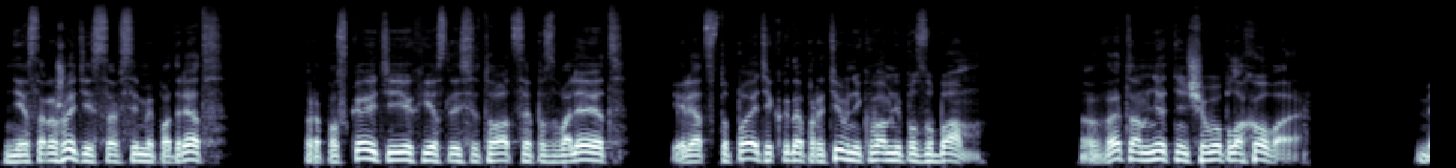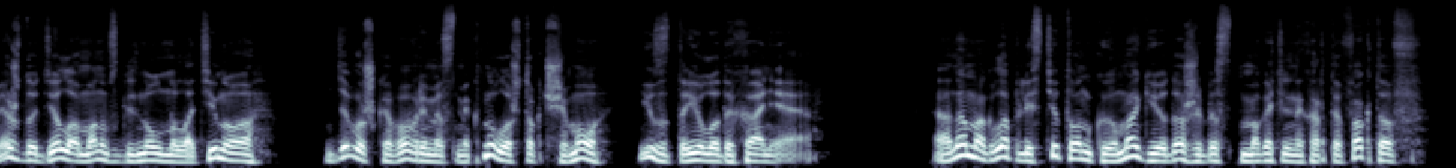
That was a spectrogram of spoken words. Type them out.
«Не сражайтесь со всеми подряд. Пропускайте их, если ситуация позволяет, или отступайте, когда противник вам не по зубам. В этом нет ничего плохого». Между делом он взглянул на Латину. Девушка вовремя смекнула, что к чему, и затаила дыхание. Она могла плести тонкую магию даже без вспомогательных артефактов,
